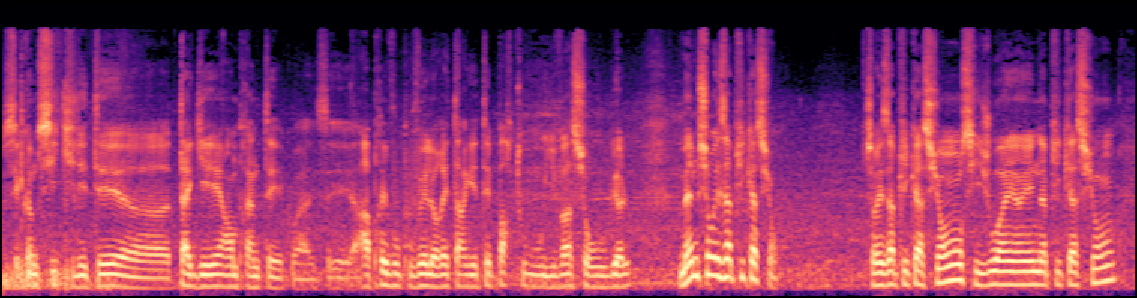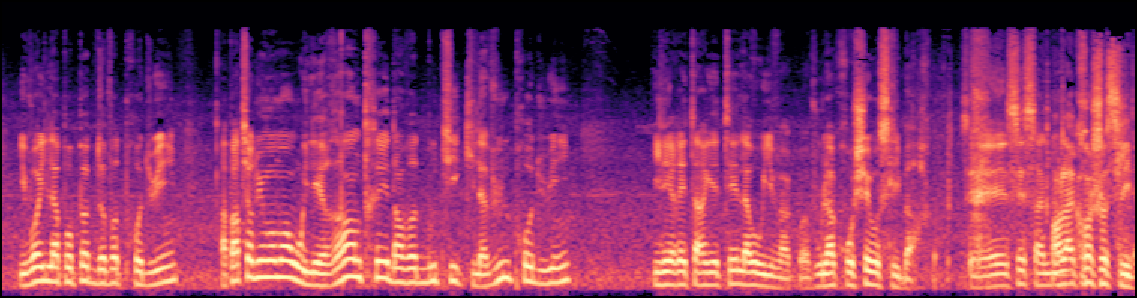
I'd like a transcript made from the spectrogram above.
c'est comme si qu'il était euh, tagué, emprunté. Après, vous pouvez le retargeter partout où il va sur Google, même sur les applications. Sur les applications, s'il joue à une application, il voit la pop-up de votre produit. À partir du moment où il est rentré dans votre boutique, qu'il a vu le produit, il est retargeté là où il va. Quoi. Vous l'accrochez au slip-bar. C'est, ça. on l'accroche au slip.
